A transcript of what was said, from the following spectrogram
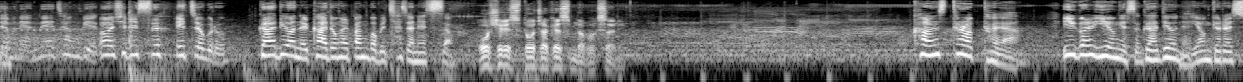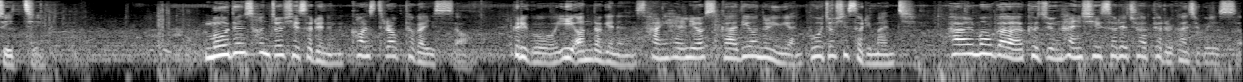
때문에 내 장비에 어시리스 이쪽으로 가디언을 가동할 방법을 찾아냈어. 오시리스 도착했습니다, 박사님. 컨스트럭터야. 이걸 이용해서 가디언에 연결할 수 있지. 모든 선조 시설에는 컨스트럭터가 있어. 그리고 이 언덕에는 상헬리오스 가디언을 위한 보조 시설이 많지. 팔머가 그 중 한 시설의 좌표를 가지고 있어.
